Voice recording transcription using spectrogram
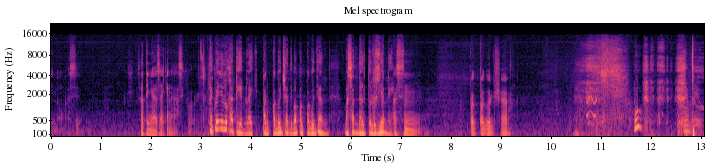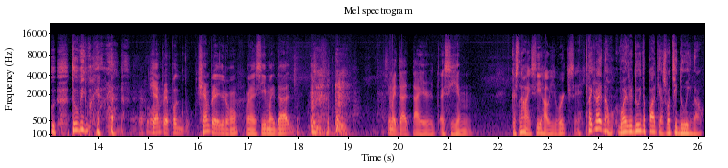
you know, as in, something else I can ask for. Like when you look at him, like pagpagod siya, di ba? Pagpagod yan, masandal tulog yan eh. As in, pagpagod siya. Tubig ba yan? Siyempre, pag, siyempre, you know, when I see my dad, I see my dad tired, I see him, because now I see how he works eh. like right now, while you're doing the podcast, what's he doing now?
